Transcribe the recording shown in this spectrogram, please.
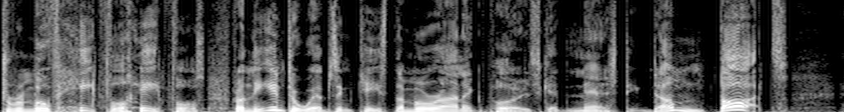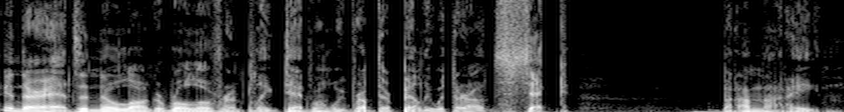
to remove hateful hatefuls from the interwebs in case the moronic poors get nasty, dumb thoughts in their heads and no longer roll over and play dead when we rub their belly with their own sick. But I'm not hating.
